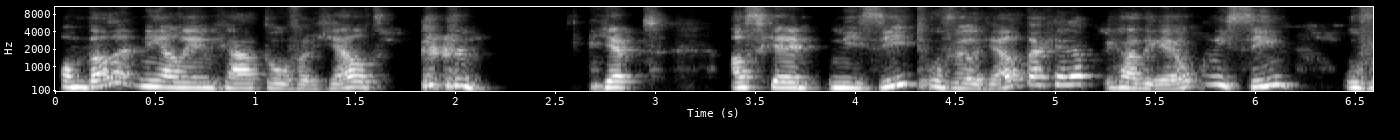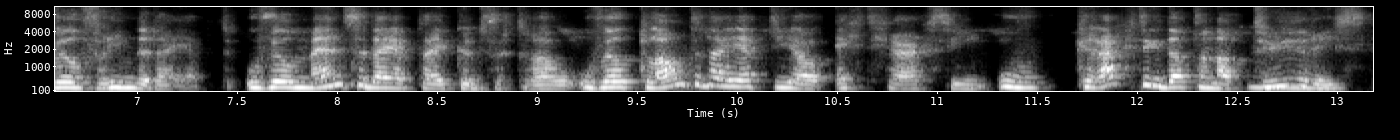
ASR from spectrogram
omdat het niet alleen gaat over geld. je hebt, als jij niet ziet hoeveel geld dat je hebt, ga jij ook niet zien hoeveel vrienden dat je hebt. Hoeveel mensen dat je hebt dat je kunt vertrouwen. Hoeveel klanten dat je hebt die jou echt graag zien. Hoe krachtig dat de natuur Mhm. is.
